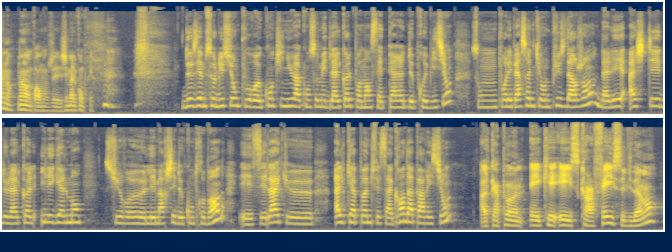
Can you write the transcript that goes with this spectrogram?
Ah non, non, non, pardon, j'ai j'ai mal compris. Deuxième solution pour euh, continuer à consommer de l'alcool pendant cette période de prohibition sont pour les personnes qui ont le plus d'argent d'aller acheter de l'alcool illégalement sur euh, les marchés de contrebande. Et c'est là que Al Capone fait sa grande apparition. Al Capone, aka Scarface, évidemment.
